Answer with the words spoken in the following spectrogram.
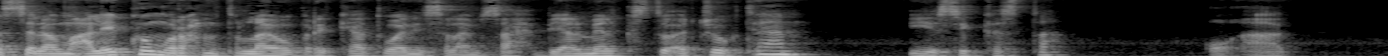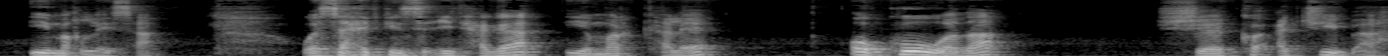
assalaamu calaykum waraxmatullaahi wabarakaatu waa idin salaami saaxiibayaal meel kastoo aad joogtaan iyo si kasta oo aad ii maqlaysaan. Waa saaxiibkiin saciid xagaa iyo mar kale oo ku wada sheeko cajiib ah.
